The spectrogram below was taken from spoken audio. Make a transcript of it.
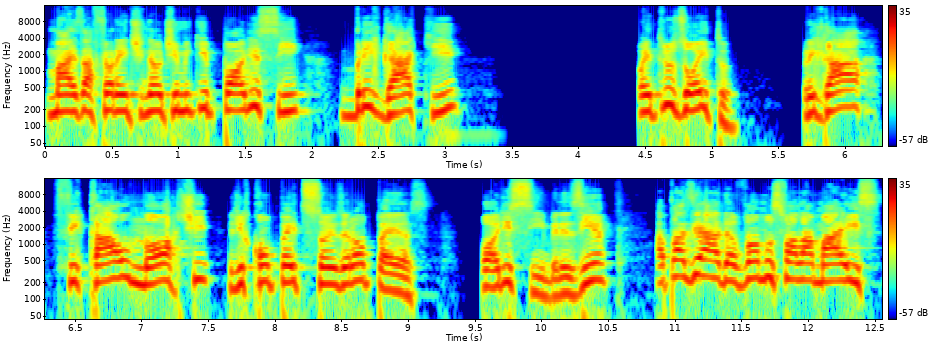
Mas a Fiorentina é um time que pode sim brigar aqui entre os oito. Brigar, ficar ao norte de competições europeias. Pode sim, belezinha? Rapaziada, vamos falar mais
